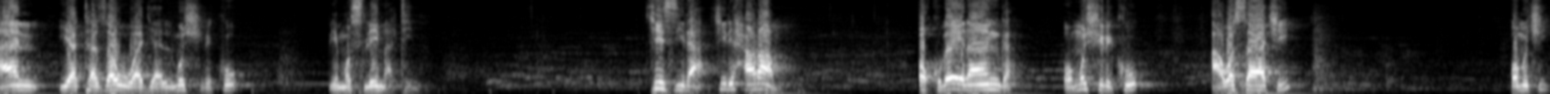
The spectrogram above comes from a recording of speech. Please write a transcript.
an yatazawaja almushriku bimuslimatin. Kizira kiri haramu okubeera nga omushiriku awasaki omuki?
